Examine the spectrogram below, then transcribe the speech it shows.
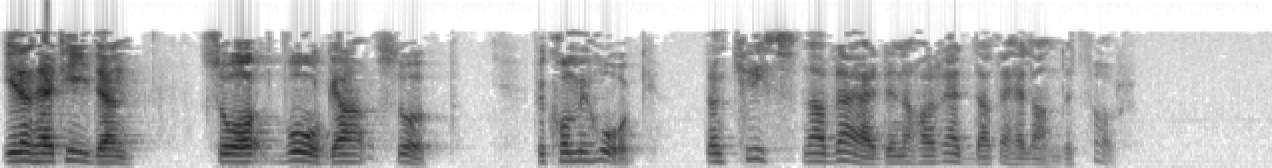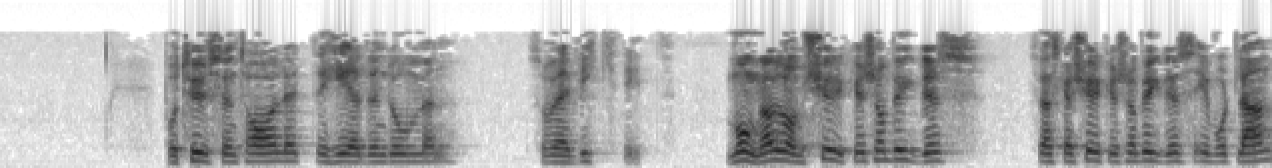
i den här tiden så våga stå upp. För kom ihåg de kristna värdena har räddat det här landet förr på tusentalet i hedendomen så var det viktigt. Många av de kyrkor som byggdes svenska kyrkor som byggdes i vårt land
